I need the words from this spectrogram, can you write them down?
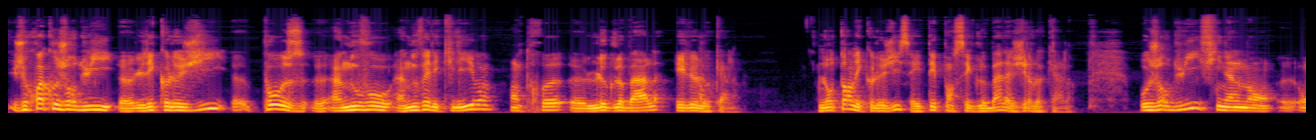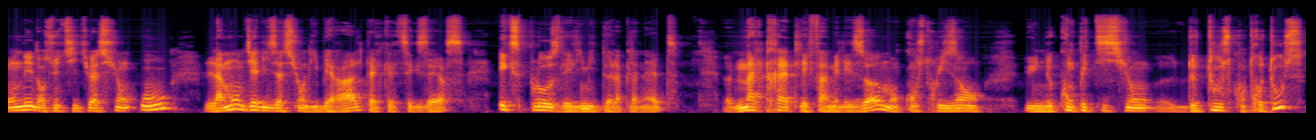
Je crois qu'aujourd'hui, euh, l'écologie euh, pose euh, un nouveau, un nouvel équilibre entre le global et le local. Longtemps, l'écologie, ça a été penser global, agir local. Aujourd'hui, finalement, on est dans une situation où la mondialisation libérale, telle qu'elle s'exerce, explose les limites de la planète, maltraite les femmes et les hommes en construisant une compétition euh, de tous contre tous,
